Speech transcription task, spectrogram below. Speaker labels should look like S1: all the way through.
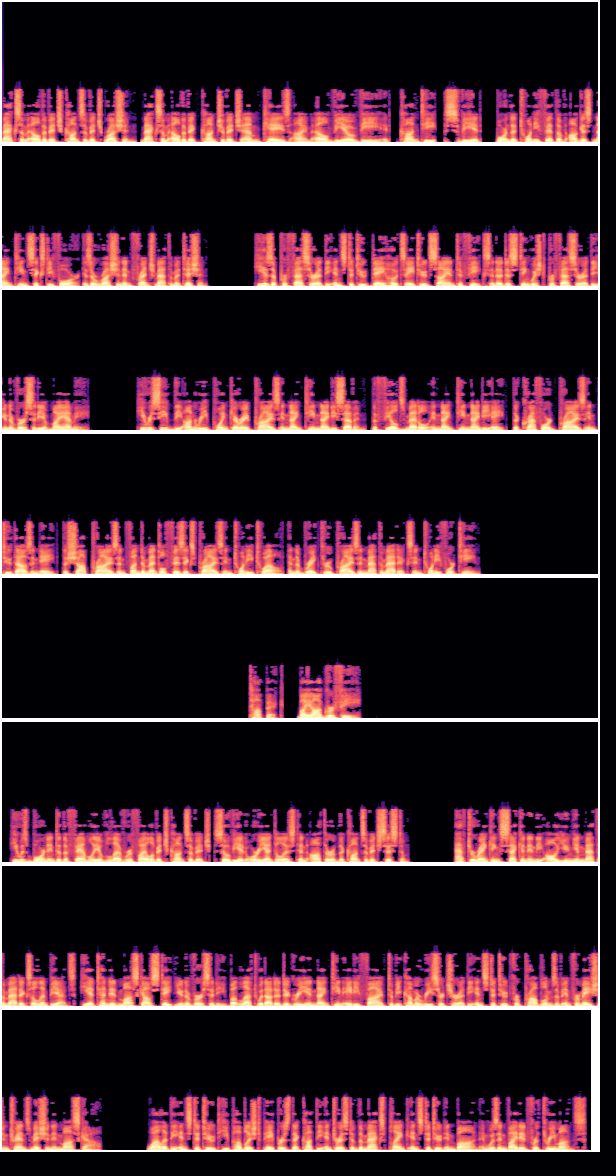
S1: Maxim Lvovich Kontsevich Russian, Maxim Lvovich Konchovich M. Ks im Lvov it, Konti, Sviat, born 25 August 1964 is a Russian and French mathematician. He is a professor at the Institut des Hautes Études Scientifiques and a distinguished professor at the University of Miami. He received the Henri Poincaré Prize in 1997, the Fields Medal in 1998, the Crafoord Prize in 2008, the Shaw Prize and Fundamental Physics Prize in 2012, and the Breakthrough Prize in Mathematics in 2014. Biography He was born into the family of Lev Rafailovich Kontsevich, Soviet Orientalist and author of the Kontsevich system. After ranking second in the All-Union Mathematics Olympiads, he attended Moscow State University but left without a degree in 1985 to become a researcher at the Institute for Problems of Information Transmission in Moscow. While at the institute he published papers that caught the interest of the Max Planck Institute in Bonn and was invited for three months.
